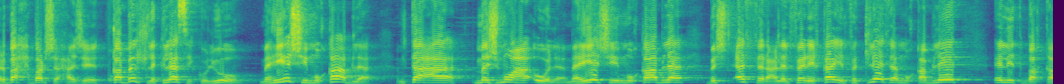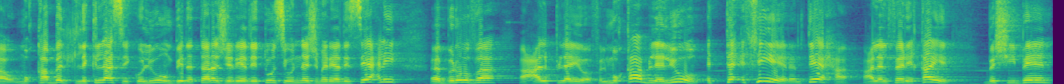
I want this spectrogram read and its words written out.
ربح برشا حاجات. مقابلة الكلاسيكو اليوم ما هيش مقابلة متاع مجموعة أولى ما هيش مقابلة باش تأثر على الفريقين في ثلاثة مقابلات اللي تبقاو. مقابلة الكلاسيكو اليوم بين الترجي الرياضي التونسي والنجم الرياضي الساحلي بروفا على البلاي اوف المقابلة اليوم التأثير نتاعها على الفريقين باش يبان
